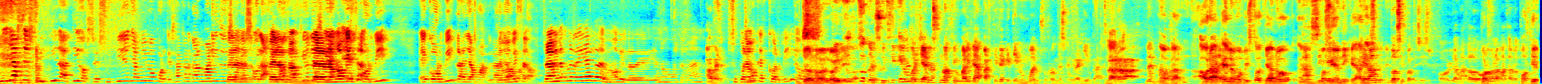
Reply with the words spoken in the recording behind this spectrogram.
Y ella se suicida, tío. Se suicida ella misma porque se ha cargado al marido y Pero se ve no- sola. pero no- pero es no hemos que visto- el Corby, el Corby la llama, la llama visto- matado. Pero a mí lo que me reía es lo del móvil, lo de ya no aguanta más. A ver, Suponemos yo- que es Corby o... Yo no lo he leído. Que el suicidio pues ya no es una opción válida a partir de que tiene un buen churrón de sangre aquí en plan. Claro. "Ah, No, matado". claro. Ahora Vale. que lo hemos visto, ya no eh, Así consigo ni que haya veneno. dos hipótesis. O lo ha matado Por- uno o lo ha matado el otro. Por cierto.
